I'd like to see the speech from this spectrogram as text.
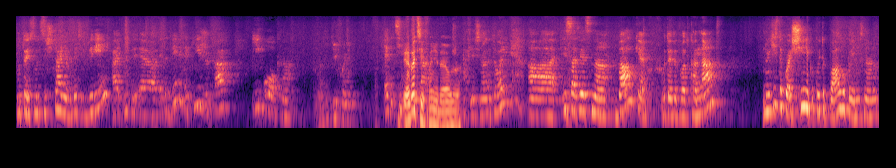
Ну, то есть вот сочетание вот этих дверей, а и, э, это двери такие же, как и окна. Это Тиффани. Это Тиффани. Это да. Тиффани, да, уже. Отлично, Анатолий. А, и, соответственно, балки, вот этот вот канат. Ну, есть такое ощущение какой-то палубы, я не знаю.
